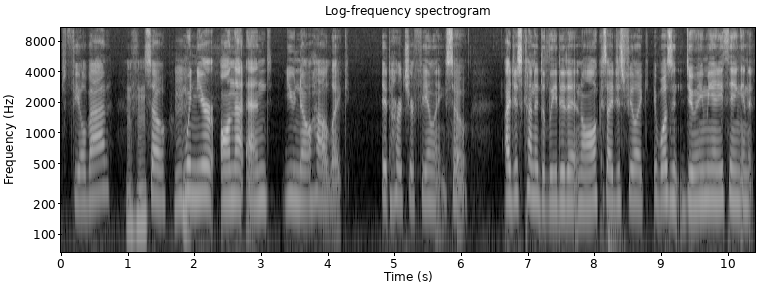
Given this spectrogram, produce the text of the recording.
feel bad. Mm-hmm. So mm. when you're on that end, you know how like it hurts your feelings. So I just kind of deleted it and all because I just feel like it wasn't doing me anything and it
